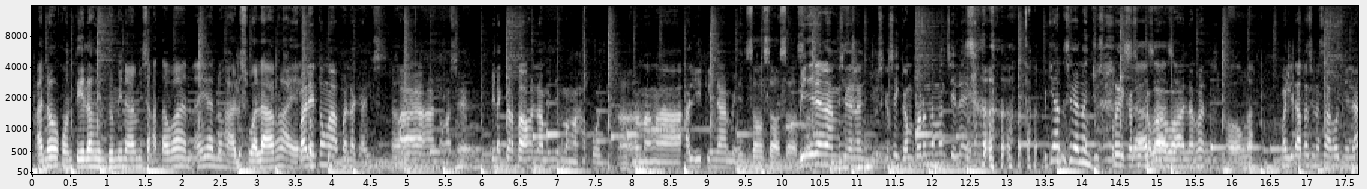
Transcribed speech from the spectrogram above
ano, konti lang yung dumi namin sa katawan. Ayan, oh, halos wala nga eh. Bali Ito- nga pala guys. Oo. Pa, ano kasi, pinagtrabaho namin yung mga hapon. Oo. Yung mga alipin namin. So, so, so, so. Binila namin sila ng juice kasi gambaro naman sila eh. Bigyan natin sila ng juice pre kasi sa- kawawa sa- naman. Oo nga. Malit ata sinasahod nila.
